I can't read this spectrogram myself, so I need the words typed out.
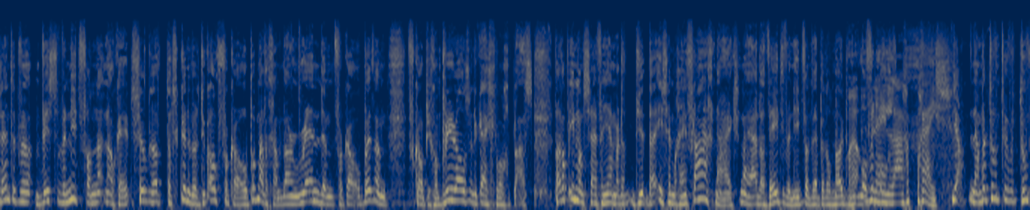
90%. En toen wisten we niet van. Nou, oké, veel- dat, dat kunnen we natuurlijk ook verkopen. Maar dat gaan we dan random verkopen. Dan verkoop je gewoon pre-rolls en dan krijg je gewoon geplaatst. Waarop iemand zei van ja, maar dat, die- daar is helemaal geen vraag naar. Ik zei, nou ja, dat weten we niet, want we hebben nog nooit. Maar of een hele lage prijs. Ja, nou, maar toen, toen, toen,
